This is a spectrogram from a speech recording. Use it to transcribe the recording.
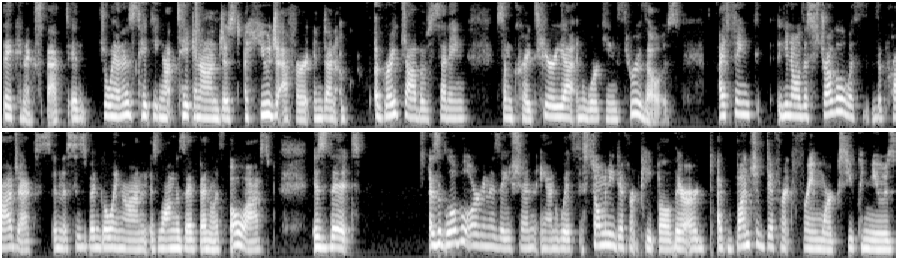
they can expect. And Johanna's taking taken on just a huge effort and done a a great job of setting some criteria and working through those. I think, you know, the struggle with the projects, and this has been going on as long as I've been with OWASP, is that as a global organization and with so many different people, there are a bunch of different frameworks you can use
